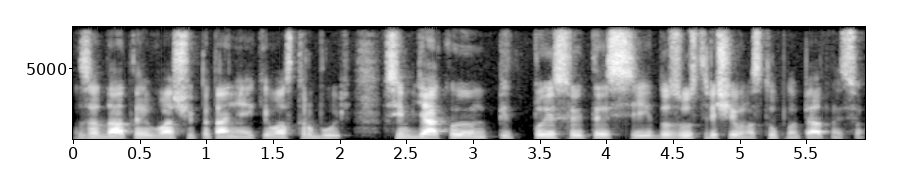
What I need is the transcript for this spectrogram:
задати ваші питання, які вас турбують. Всім дякую, підписуйтесь і до зустрічі в наступну п'ятницю.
